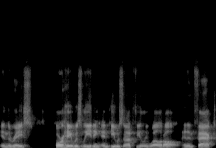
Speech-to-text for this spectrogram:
in the race. Jorge was leading, and he was not feeling well at all. And in fact,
